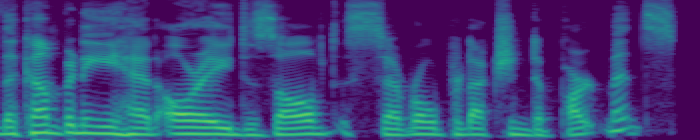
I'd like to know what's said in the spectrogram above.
The company had already dissolved several production departments.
